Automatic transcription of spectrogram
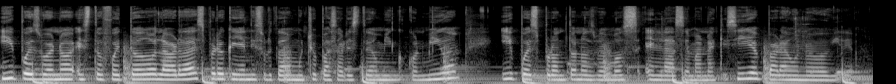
Y pues bueno, esto fue todo. La verdad espero que hayan disfrutado mucho pasar este domingo conmigo y pues pronto nos vemos en la semana que sigue para un nuevo video.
